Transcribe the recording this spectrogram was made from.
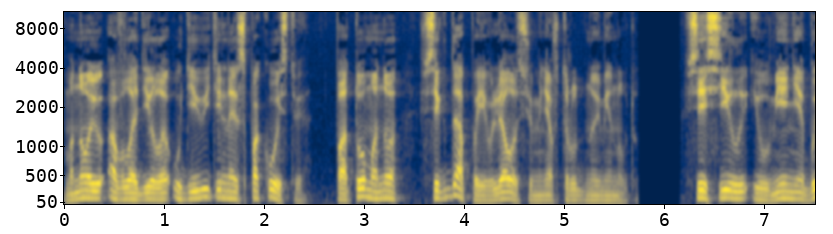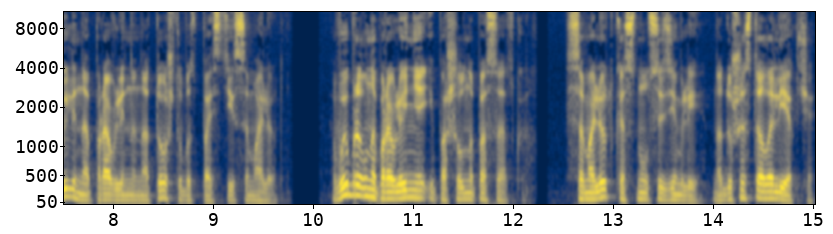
Мною овладело удивительное спокойствие. Потом оно всегда появлялось у меня в трудную минуту. Все силы и умения были направлены на то, чтобы спасти самолет. Выбрал направление и пошел на посадку. Самолет коснулся земли, на душе стало легче.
